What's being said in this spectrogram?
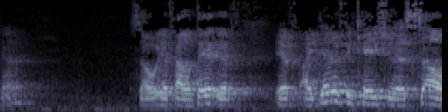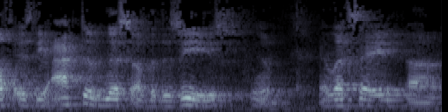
yeah? So if, if, if identification as self is the activeness of the disease, you know, and let's say uh,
